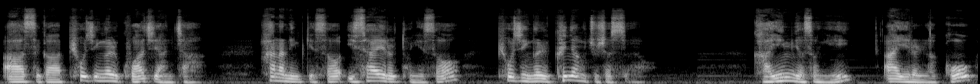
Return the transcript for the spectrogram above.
아하스가 표징을 구하지 않자 하나님께서 이사야를 통해서 표징을 그냥 주셨어요. 가임 여성이 아이를 낳고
